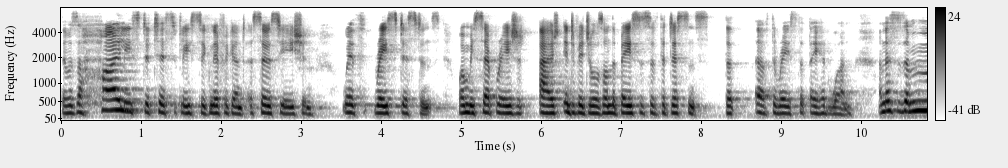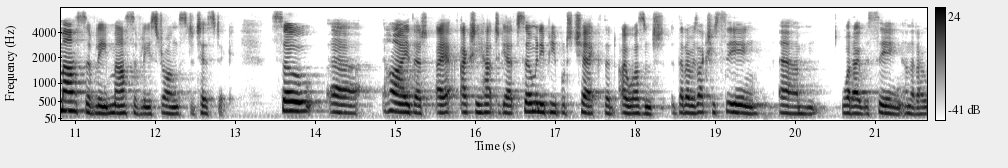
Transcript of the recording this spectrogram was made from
There was a highly statistically significant association with race distance when we separated out individuals on the basis of the distance that, of the race that they had won. And this is a massively, massively strong statistic. So uh, high that I actually had to get so many people to check that I wasn't, that I was actually seeing um, what I was seeing and that I,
